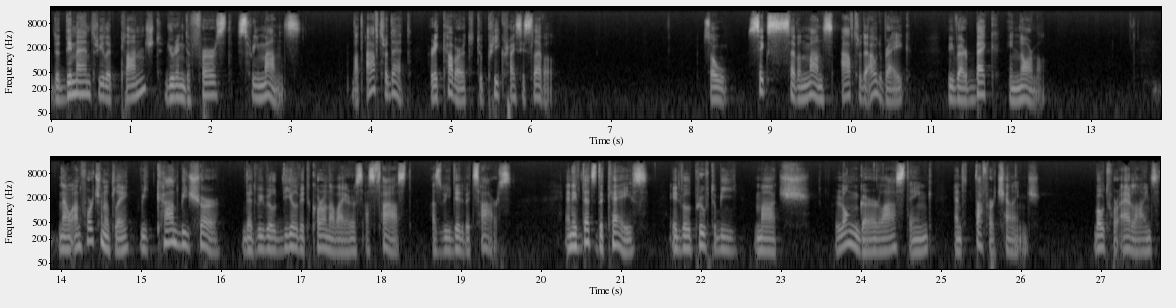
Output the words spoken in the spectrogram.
the demand really plunged during the first three months, but after that recovered to pre-crisis level. So six, seven months after the outbreak, we were back in normal. Now, unfortunately, we can't be sure that we will deal with coronavirus as fast as we did with SARS. And if that's the case, it will prove to be much longer lasting and tougher challenge, both for airlines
